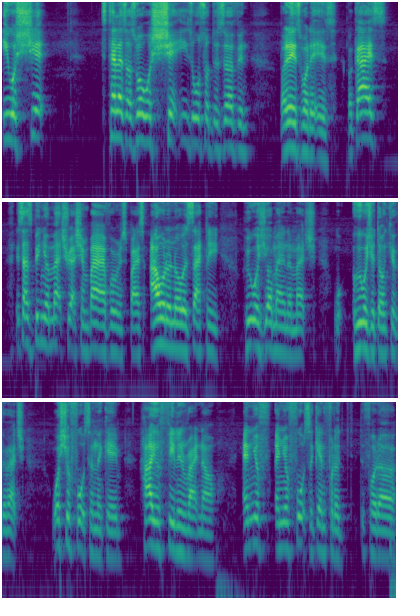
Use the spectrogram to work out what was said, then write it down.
He was shit. Telles as well was shit. He's also deserving. But it is what it is. But guys, this has been your match reaction by Ivorian Spice. I want to know exactly who was your man in the match. Who was your donkey of the match? What's your thoughts on the game? How you feeling right now? And your and your thoughts again for the for the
